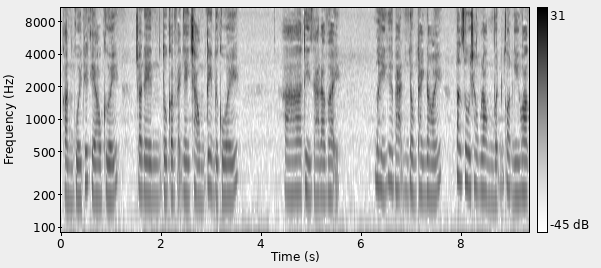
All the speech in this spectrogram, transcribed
Cần cô ấy thiết kế áo cưới, Cho nên tôi cần phải nhanh chóng tìm được cô ấy. À thì ra là vậy. Mấy người bạn đồng thanh nói Mặc dù trong lòng vẫn còn nghi hoặc.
